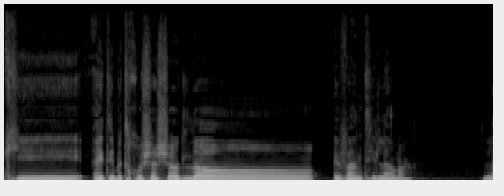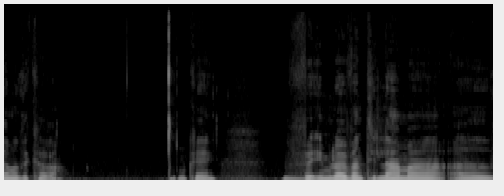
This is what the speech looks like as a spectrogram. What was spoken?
כי הייתי בתחושה שעוד לא הבנתי למה. למה זה קרה. אוקיי? ואם לא הבנתי למה, אז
